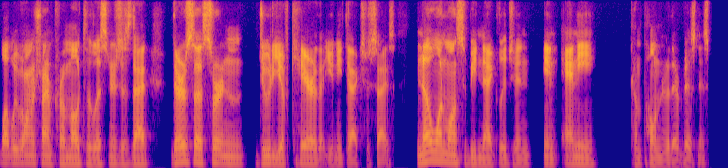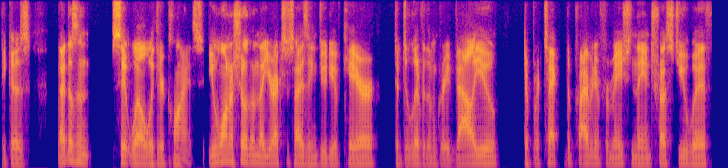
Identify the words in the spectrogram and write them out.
what we want to try and promote to the listeners is that there's a certain duty of care that you need to exercise. No one wants to be negligent in any component of their business because that doesn't sit well with your clients. You want to show them that you're exercising duty of care to deliver them great value, to protect the private information they entrust you with,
